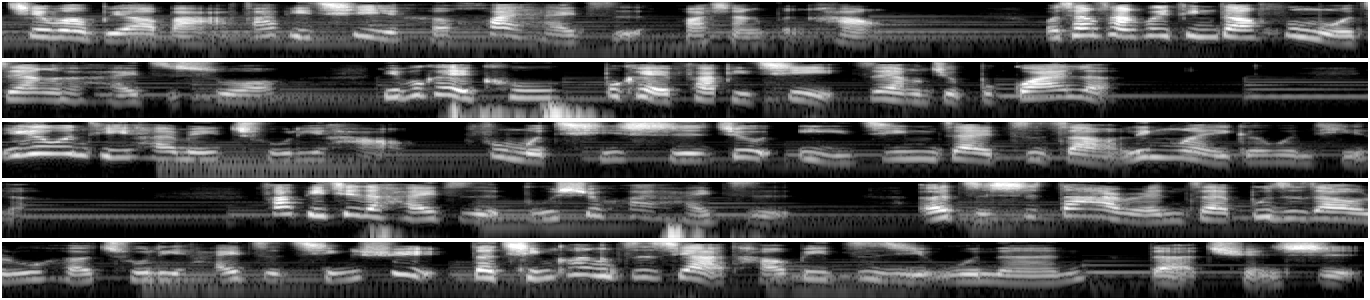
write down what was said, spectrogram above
千万不要把发脾气和坏孩子画上等号。我常常会听到父母这样和孩子说：“你不可以哭，不可以发脾气，这样就不乖了。”一个问题还没处理好，父母其实就已经在制造另外一个问题了。发脾气的孩子不是坏孩子，而只是大人在不知道如何处理孩子情绪的情况之下，逃避自己无能的诠释。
